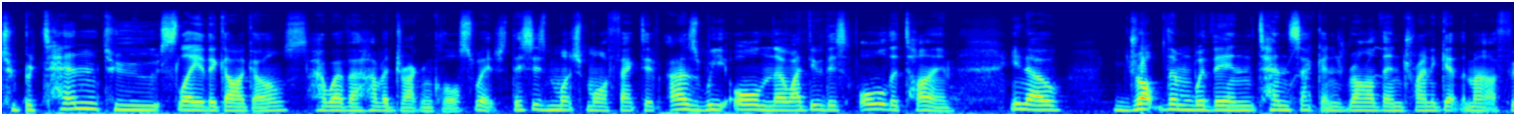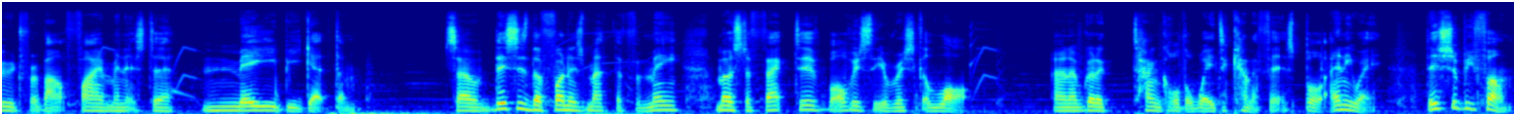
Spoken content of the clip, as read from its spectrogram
to pretend to slay the gargoyles, however have a dragon claw switch. This is much more effective, as we all know, I do this all the time. You know, drop them within 10 seconds rather than trying to get them out of food for about 5 minutes to maybe get them. So this is the funnest method for me, most effective, but obviously I risk a lot. And I've got to tank all the way to Canifis, but anyway, this should be fun.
